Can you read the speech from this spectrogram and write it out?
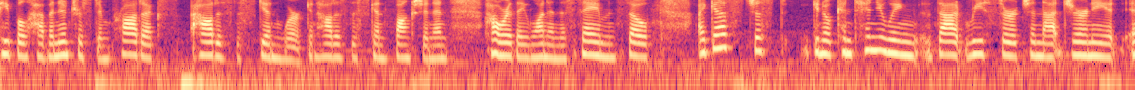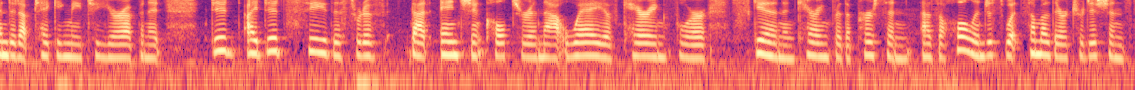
people have an interest in products, how does the skin work and how does the skin function and how are they one and the same? And so I guess just, you know, continuing that research and that journey, it ended up taking me to Europe and it did, I did see this sort of that ancient culture and that way of caring for skin and caring for the person as a whole and just what some of their traditions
